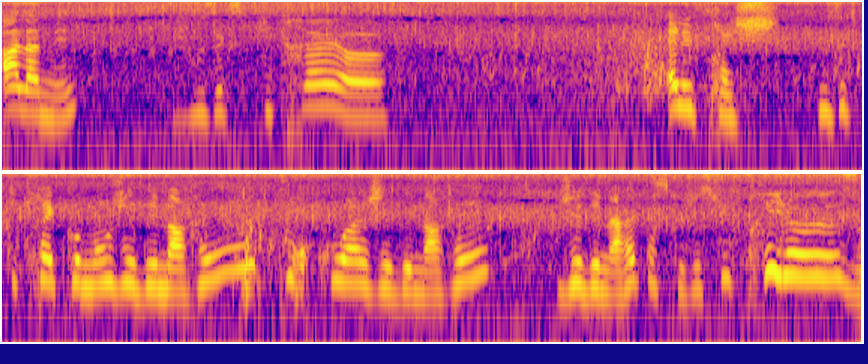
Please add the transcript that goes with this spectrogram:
à l'année. Je vous expliquerai. elle est fraîche. Je vous expliquerai comment j'ai démarré, pourquoi j'ai démarré. J'ai démarré parce que je suis frileuse,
